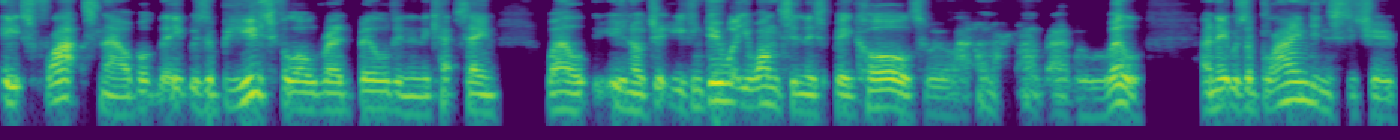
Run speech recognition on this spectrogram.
It's flats now, but it was a beautiful old red building. And they kept saying, well, you know, you can do what you want in this big hall. So we were like, oh my God, right, we will. And it was a blind institute.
